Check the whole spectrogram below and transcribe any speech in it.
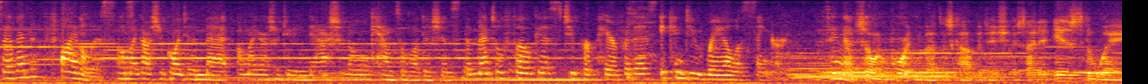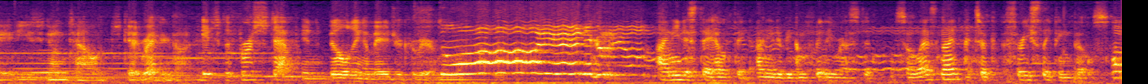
2007 finalists. Oh my gosh, you're going to the Met. Oh my gosh, you're doing national council auditions. The mental focus to prepare for this, it can derail a singer. The thing that's so important about this competition is that it is the way these young talents get recognized. It's the first step in building a major career. I need to stay healthy. I need to be completely rested. So last night I took three sleeping pills. Ah,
